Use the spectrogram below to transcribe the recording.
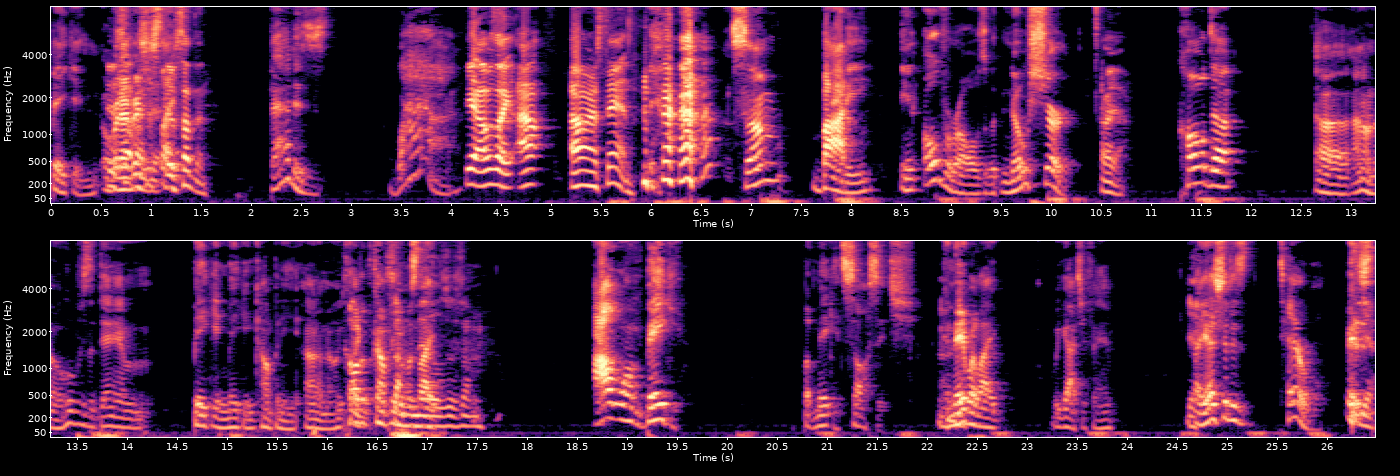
bacon or It was whatever. It's just like like. It something. that is wow. Yeah, I was like, I don't, I don't understand. Some body in overalls with no shirt oh yeah. called up uh I don't know who was the damn bacon making company. I don't know. He called up the company and was like, or something. I want bacon, but make it sausage. And Mm-hmm. they were like, We got you, fam. Yeah. Like that shit is terrible. It's, Yeah.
